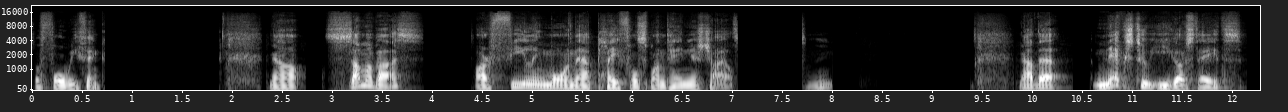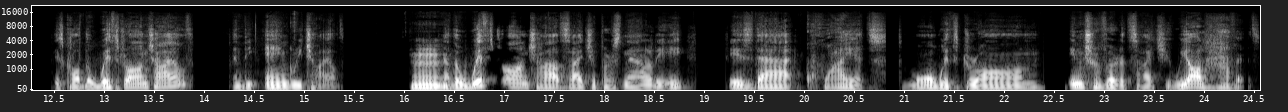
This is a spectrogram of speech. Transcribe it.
before we think. Now, some of us are feeling more in that playful, spontaneous child. Now, the next two ego states is called the withdrawn child and the angry child. Hmm. Now, the withdrawn child side to your personality is that quiet, more withdrawn, introverted side to you. We all have it.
